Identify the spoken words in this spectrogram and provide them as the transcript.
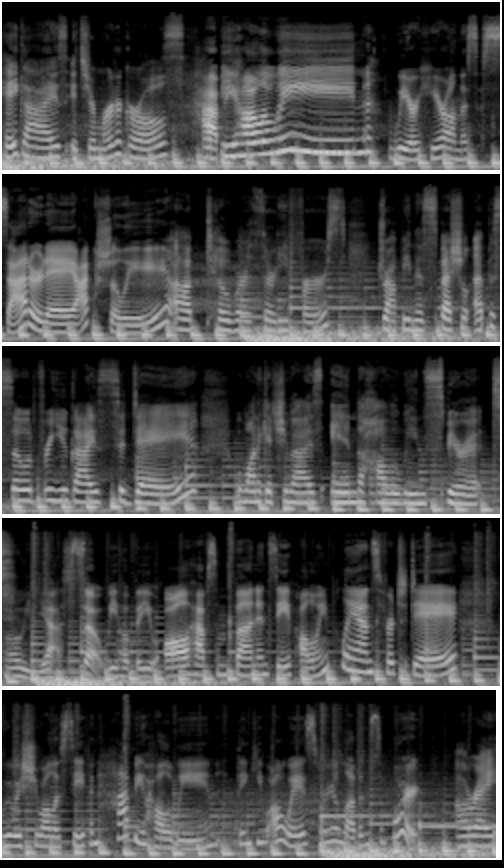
Hey guys, it's your murder girls. Happy Halloween! We are here on this Saturday, actually. October 31st, dropping this special episode for you guys today. We want to get you guys in the Halloween spirit. Oh, yes. So, we hope that you all have some fun and safe Halloween plans for today. We wish you all a safe and happy Halloween. Thank you always for your love and support. All right,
